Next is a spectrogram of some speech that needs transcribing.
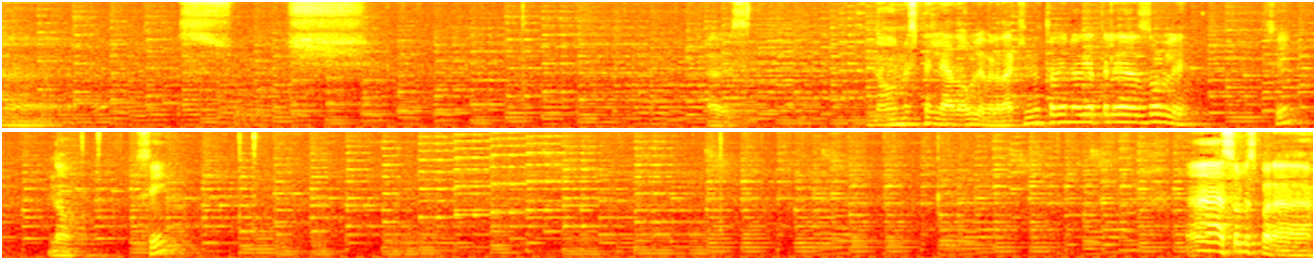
Ah. No, no es pelea doble, ¿verdad? Aquí no, todavía no había peleas doble. ¿Sí? No. ¿Sí? Ah, solo es para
